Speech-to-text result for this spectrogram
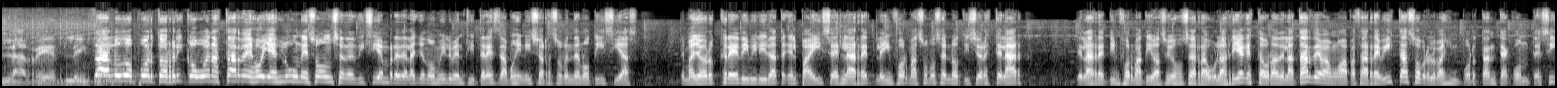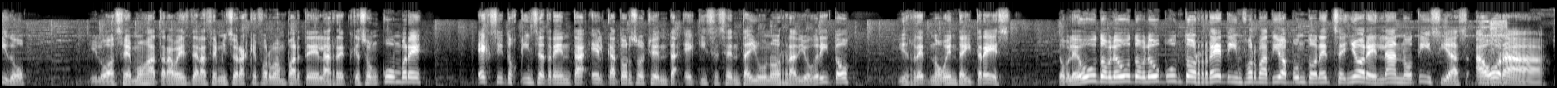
La red le informa. Saludos Puerto Rico, buenas tardes. Hoy es lunes 11 de diciembre del año 2023. Damos inicio al resumen de noticias de mayor credibilidad en el país. Es la red le informa. Somos el noticiero estelar de la red informativa. Soy José Raúl Arriaga. Esta hora de la tarde vamos a pasar revistas sobre lo más importante acontecido. Y lo hacemos a través de las emisoras que forman parte de la red que son Cumbre, Éxitos 1530, el 1480, X61, Radio Grito y Red 93 www.redinformativa.net, señores, las noticias ahora.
